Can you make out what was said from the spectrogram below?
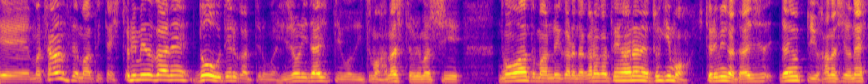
えー、まあ、チャンスで回ってきた一人目がね、どう打てるかっていうのが非常に大事っていうことをいつも話しておりますし、ノーアウト満塁からなかなか点入らない時も、一人目が大事だよっていう話をね、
